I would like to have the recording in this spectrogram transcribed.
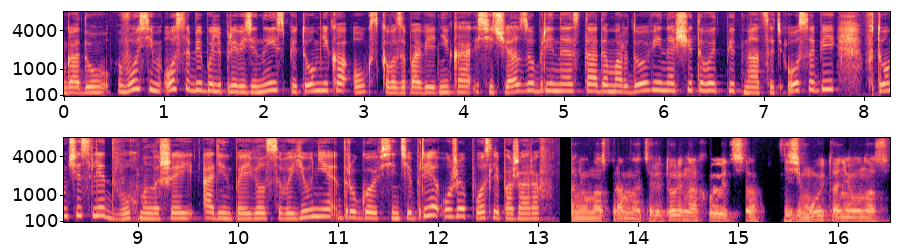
году. Восемь особей были привезены из питомника Окского заповедника. Сейчас зубриное стадо Мордовии насчитывает 15 особей, в том числе двух малышей. Один появился в июне, другой в сентябре, уже после пожаров. Они у нас прямо на территории находятся, зимуют они у нас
